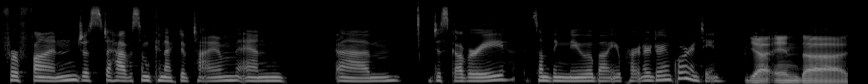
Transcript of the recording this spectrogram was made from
for fun just to have some connective time and um discovery something new about your partner during quarantine. Yeah and uh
